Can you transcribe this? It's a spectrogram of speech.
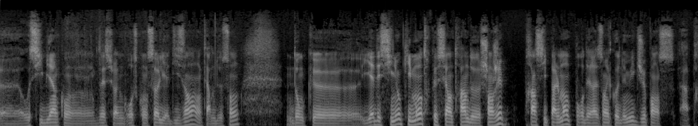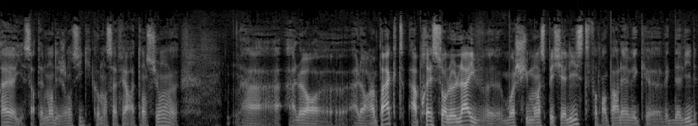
euh, aussi bien qu'on faisait sur une grosse console il y a 10 ans en termes de son. Donc euh, il y a des signaux qui montrent que c'est en train de changer, principalement pour des raisons économiques, je pense. Après, il y a certainement des gens aussi qui commencent à faire attention. Euh, à, leur, à leur impact. Après, sur le live, euh, moi je suis moins spécialiste, il faudra en parler avec, euh, avec David,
